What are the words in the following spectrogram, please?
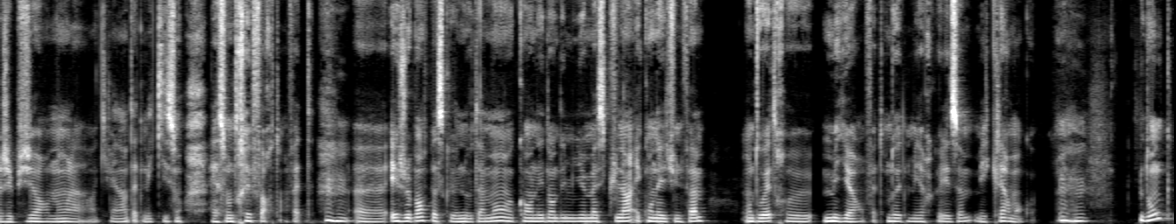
j'ai plusieurs noms là qui viennent en tête, mais qui sont, elles sont très fortes en fait. Mhm. et je pense parce que notamment quand on est dans des milieux masculins et qu'on est une femme, on doit être euh, meilleur en fait. On doit être meilleur que les hommes, mais clairement quoi. Mhm. Donc,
